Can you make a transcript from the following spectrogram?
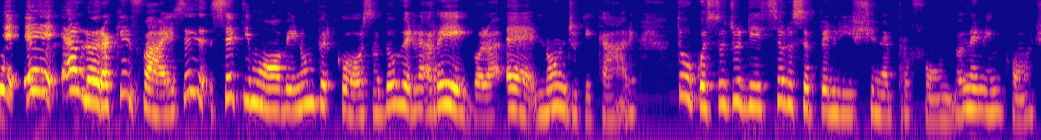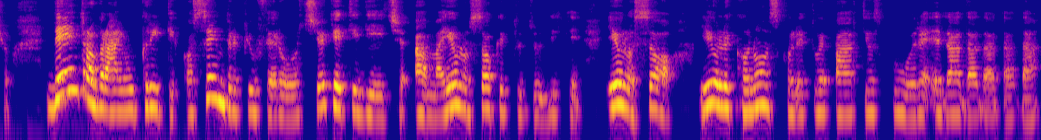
E, e, allora che fai? Se, se, ti muovi in un percorso dove la regola è non giudicare, tu questo giudizio lo seppellisci nel profondo, nell'inconscio. Dentro avrai un critico sempre più feroce che ti dice: Ah, ma io lo so che tu giudichi, io lo so, io le conosco le tue parti oscure e da da da da da.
